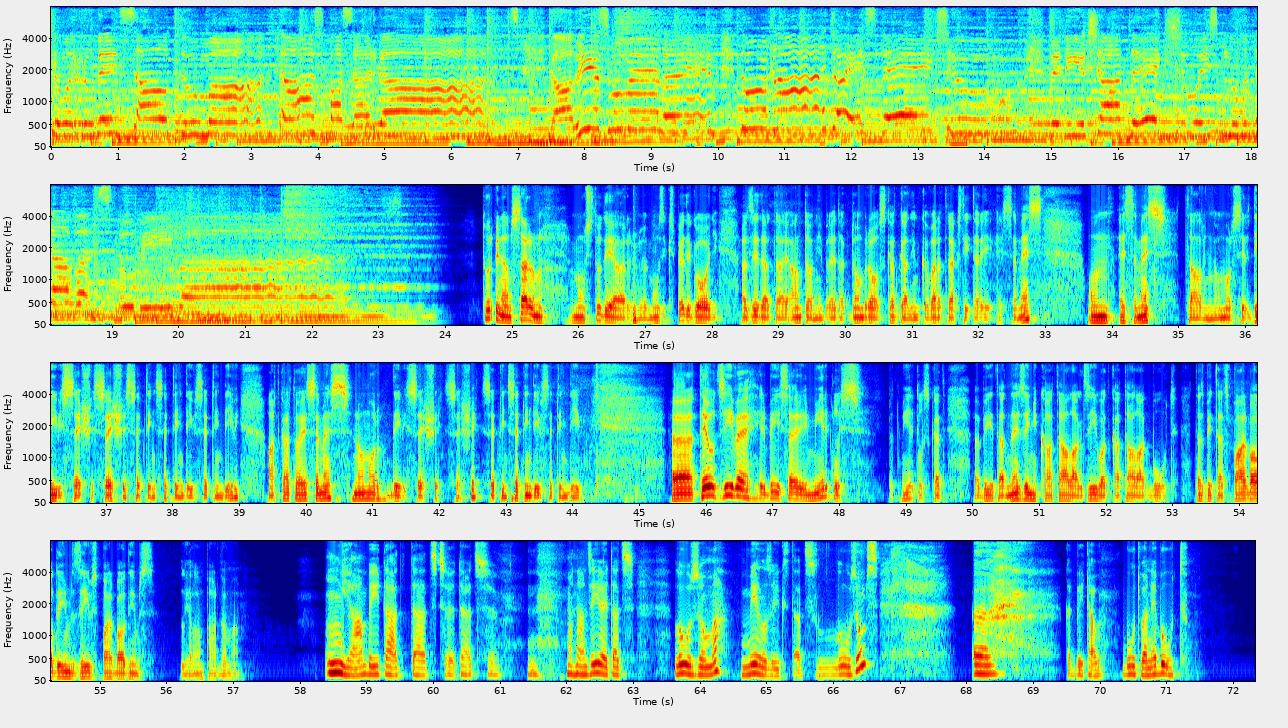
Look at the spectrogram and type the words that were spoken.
no rudens sautumā tās pasargās. Kā liesmu mēlēm noklāta es teikšu bet iekšā teikšu es no tavas tuvībās Turpinām sarunu mūsu studijā ar mūzikas pedagoģi, ar dziedātāju Antoniju Bredaku Dombrovsku. Atgādinu, ka varat rakstīt arī SMS, un SMS tālruņa numurs ir 266 77 272, atkārto SMS numuru 266 77 272. Tev dzīvē ir bijis arī mirklis, bet mirklis, kad bija tāda neziņa, kā tālāk dzīvot, kā tālāk būt. Tas bija tāds pārbaudījums, dzīves pārbaudījums lielām pārdomām. Mm, jā, bija tād, tāds, tāds, manā dzīvē tāds lūzuma, milzīgs tāds lūzums, kad bija tā būt vai nebūt.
